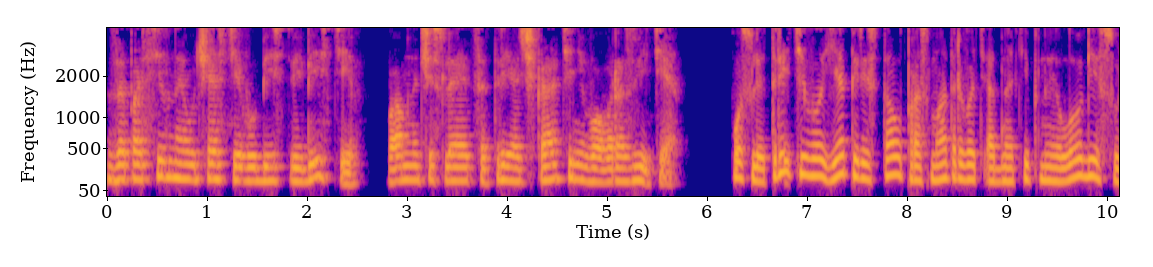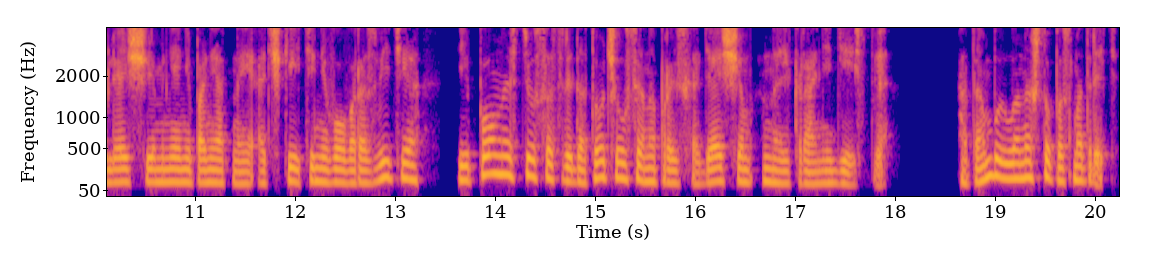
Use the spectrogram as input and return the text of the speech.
За пассивное участие в убийстве бестии вам начисляется 3 очка теневого развития. После третьего я перестал просматривать однотипные логи, сулящие мне непонятные очки теневого развития, и полностью сосредоточился на происходящем на экране действия. А там было на что посмотреть.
